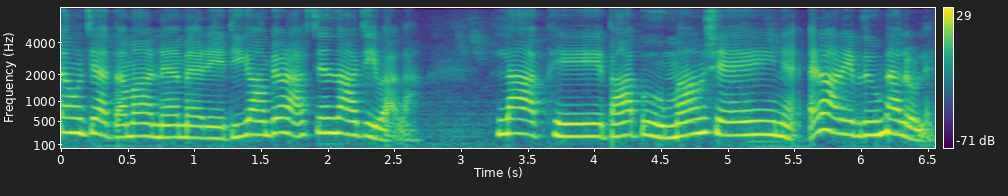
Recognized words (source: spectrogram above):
သုံးချက်သမားနာမည်တွေဒီကောင်ပြောတာစဉ်းစားကြည့်ပါလားလှဖေဘာပူမောင်ရှိန်နဲ့အဲ့ဒါတွေဘယ်သူမှတ်လို့လဲ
